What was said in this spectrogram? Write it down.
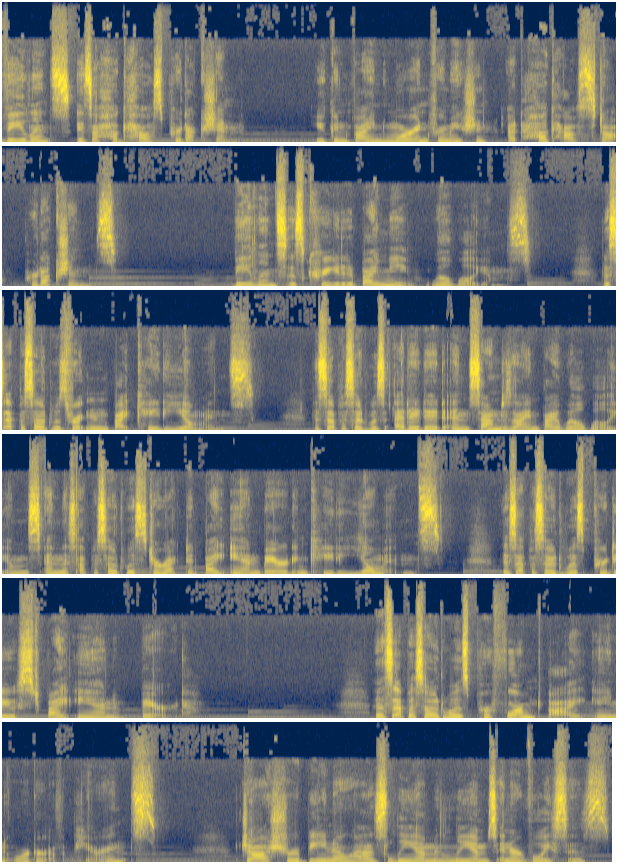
Valence is a Hug House production. You can find more information at hughouse.productions. Valence is created by me, Will Williams. This episode was written by Katie Yeomans. This episode was edited and sound designed by Will Williams, and this episode was directed by Anne Baird and Katie Yeomans. This episode was produced by Anne Baird. This episode was performed by, in order of appearance, Josh Rubino as Liam and Liam's inner voices,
